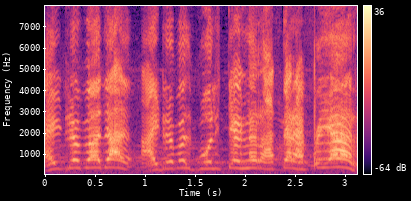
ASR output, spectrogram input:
హైదరాబాద్ హైదరాబాద్ పోలీస్ స్టేషన్లో రాస్తారు ఎఫ్ఐఆర్.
